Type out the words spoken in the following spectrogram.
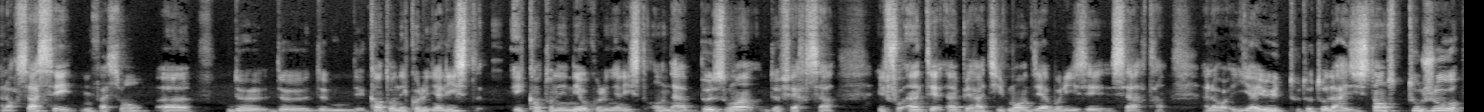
Alors ça c'est une façon euh, de, quand on est colonialiste et quand on est néocolonialiste, on a besoin de faire ça. Il faut impérativement diaboliser Sartre. Alors il y a eu tout autour de la résistance toujours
